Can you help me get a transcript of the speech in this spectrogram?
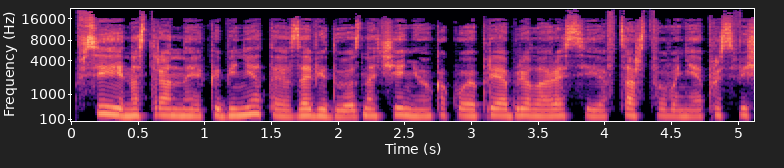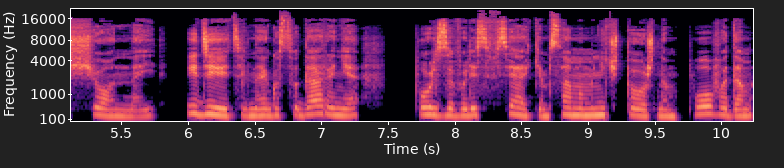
Все иностранные кабинеты, завидуя значению, какое приобрела Россия в царствование просвещенной и деятельной государыни, пользовались всяким самым ничтожным поводом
